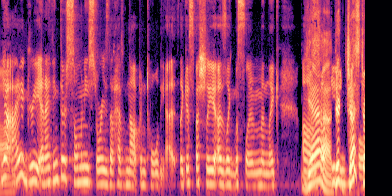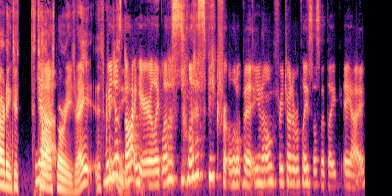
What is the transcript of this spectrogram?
yeah Um, i agree and i think there's so many stories that have not been told yet like especially as like muslim and like um, yeah, South they're just people. starting to, to tell our stories, right? It's we just got here like let us let us speak for a little bit you know before you try to replace us with like ai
